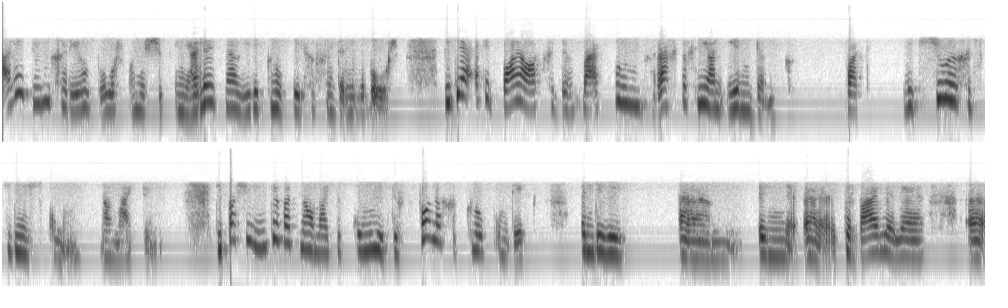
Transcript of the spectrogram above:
hulle doen gereeld borsondersoek en hulle het nou hierdie knoppie gevind in die bors. Weet jy, ek het baie hard gedink, maar ek kon regtig nie aan een dink wat met so 'n geskiedenis kom na my toe. Die pasiënte wat na my toe kom, het toevallig geknop ontdek in die ehm um, in uh, terwyl hulle uh,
